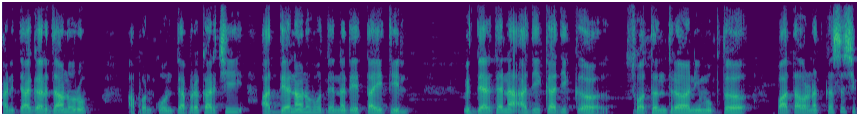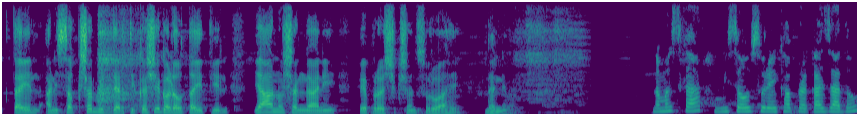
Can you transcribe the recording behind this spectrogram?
आणि त्या गरजानुरूप आपण कोणत्या प्रकारची अध्ययन अनुभव त्यांना देता येतील विद्यार्थ्यांना अधिकाधिक स्वतंत्र आणि मुक्त वातावरणात कसं शिकता येईल आणि सक्षम विद्यार्थी कसे घडवता येतील या अनुषंगाने हे प्रशिक्षण सुरू आहे. धन्यवाद. नमस्कार मी सौ सुरेखा प्रकाश जाधव.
